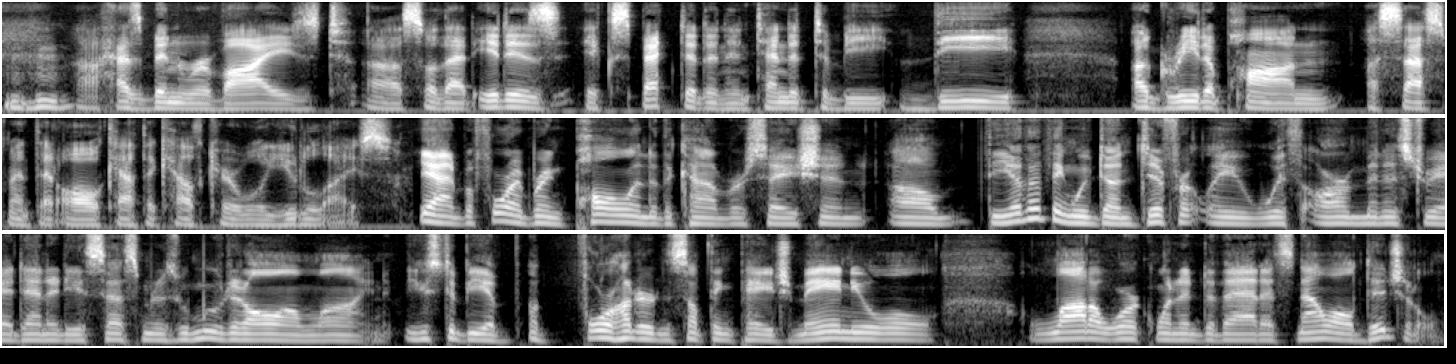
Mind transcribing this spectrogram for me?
mm-hmm. uh, has been revised uh, so that it is expected and intended to be the agreed upon assessment that all Catholic healthcare will utilize. Yeah, and before I bring Paul into the conversation, um, the other thing we've done differently with our ministry identity assessment is we moved it all online. It used to be a, a 400 and something page manual. A lot of work went into that. It's now all digital.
